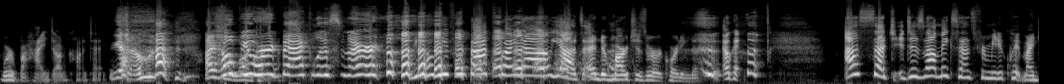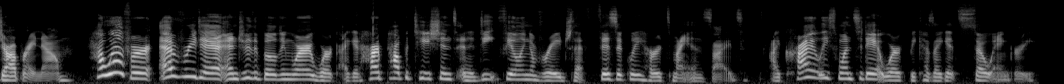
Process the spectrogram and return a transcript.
we're behind on content. Yeah. So I hope you heard back, listener. we hope you've heard back by now. Yeah, it's end of March as we're recording this. Okay. As such, it does not make sense for me to quit my job right now. However, every day I enter the building where I work, I get heart palpitations and a deep feeling of rage that physically hurts my insides. I cry at least once a day at work because I get so angry.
